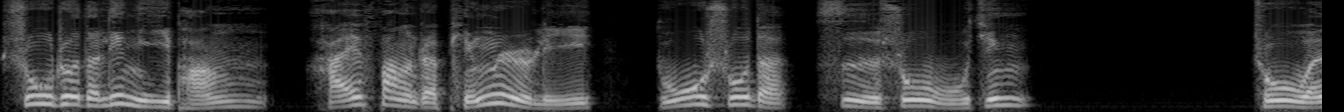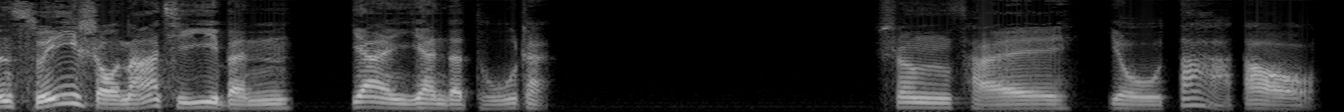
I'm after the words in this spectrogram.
书桌的另一旁还放着平日里读书的四书五经。朱文随手拿起一本，艳艳的读着：“生财有大道，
